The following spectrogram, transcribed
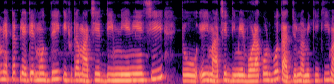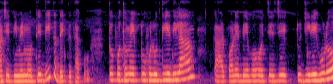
আমি একটা প্লেটের মধ্যে কিছুটা মাছের ডিম নিয়ে নিয়েছি। তো এই মাছের ডিমের বড়া করব, তার জন্য আমি কি কি মাছের ডিমের মধ্যে দিই তো দেখতে থাকো। তো প্রথমে একটু হলুদ দিয়ে দিলাম, তারপরে দেব হচ্ছে যে একটু জিরে গুঁড়ো,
